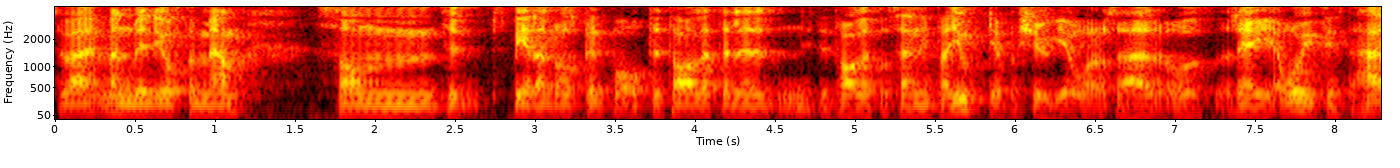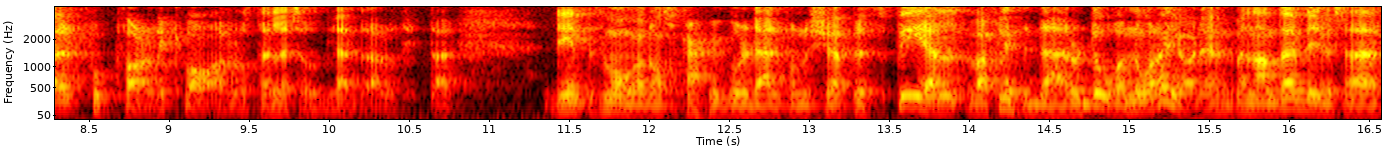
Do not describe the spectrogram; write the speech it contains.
Tyvärr, men det är ju ofta män. Som typ spelade rollspel på 80-talet eller 90-talet och sen inte har gjort det på 20 år och så här. Och reagerar, oj finns det här fortfarande kvar? Och ställer sig och bläddrar och tittar. Det är inte så många av dem som kanske går därifrån och köper ett spel. Varför inte där och då? Några gör det, men andra blir ju så här.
